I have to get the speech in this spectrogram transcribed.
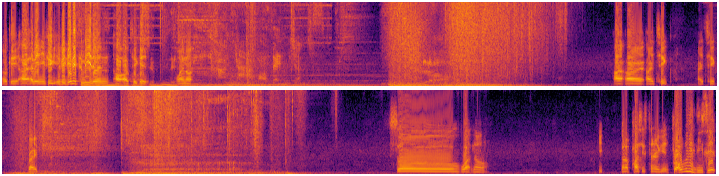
Okay. Uh, I mean, if you if you give it to me, then I'll, I'll take it. Why not? I I I take I take bribes. So what now? He gonna pass his turn again? Probably decent.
